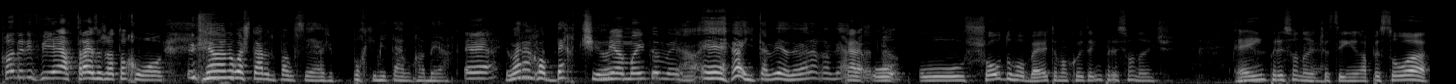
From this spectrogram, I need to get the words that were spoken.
Quando ele vier atrás, eu já tô com outro. Não, eu não gostava do Paulo Sérgio, porque imitava o Roberto. É, Eu era Robertiana. minha mãe também. É, aí, tá vendo? Eu era Roberto. Cara, o, o show do Roberto é uma coisa impressionante. É, impressionante, assim, a pessoa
